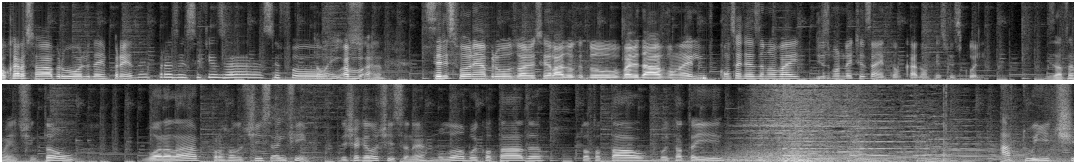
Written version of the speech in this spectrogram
O cara só abre o olho da empresa, a empresa se quiser, se for. Então é isso, a- né? Se eles forem abrir os olhos, sei lá, do, do velho da Avon, ele com certeza não vai desmonetizar, então cada um tem sua escolha. Exatamente. Então, bora lá, próxima notícia. Ah, Enfim, deixa aqui a notícia, né? Mulan boicotada, tal, tal, tal, boicota aí. A Twitch,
